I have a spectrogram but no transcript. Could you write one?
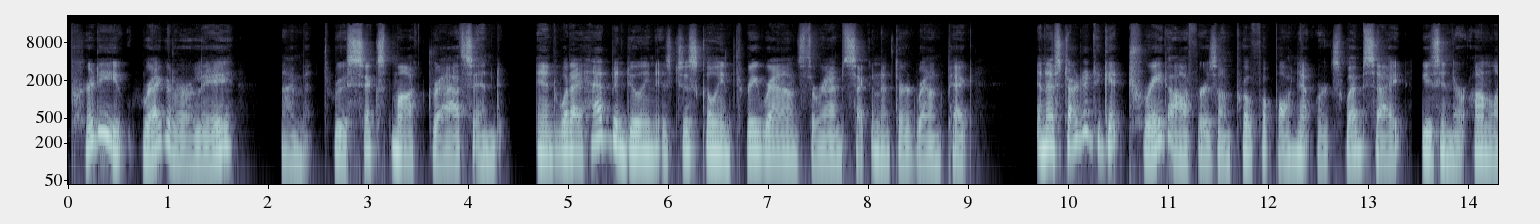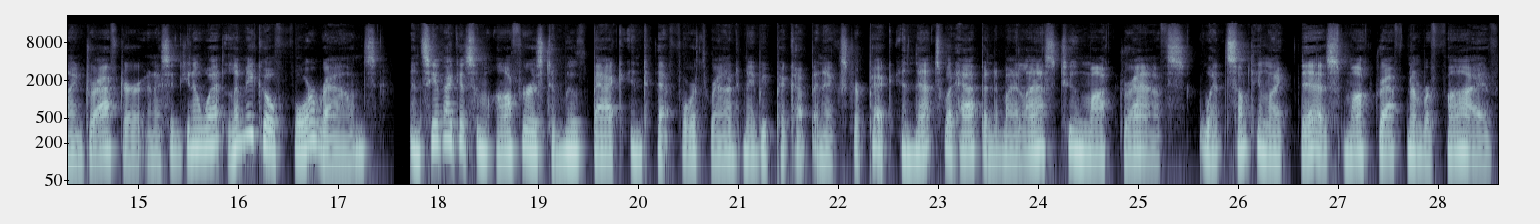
pretty regularly. I'm through six mock drafts, and and what I had been doing is just going three rounds, the Rams' second and third round pick, and I started to get trade offers on Pro Football Network's website using their online drafter. And I said, you know what? Let me go four rounds and see if I get some offers to move back into that fourth round, maybe pick up an extra pick. And that's what happened. My last two mock drafts went something like this mock draft number five.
